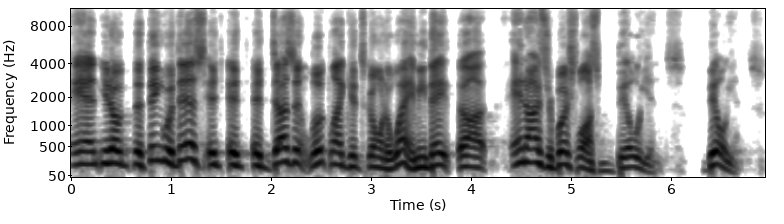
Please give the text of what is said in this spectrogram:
And you know the thing with this, it it, it doesn't look like it's going away. I mean, they uh, Anheuser Busch lost billions, billions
